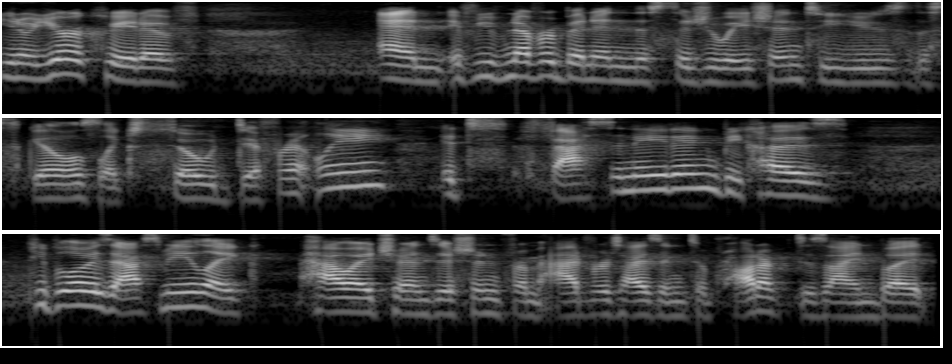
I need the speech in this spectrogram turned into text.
you know, you're a creative and if you've never been in this situation to use the skills like so differently, it's fascinating because people always ask me like how I transition from advertising to product design, but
